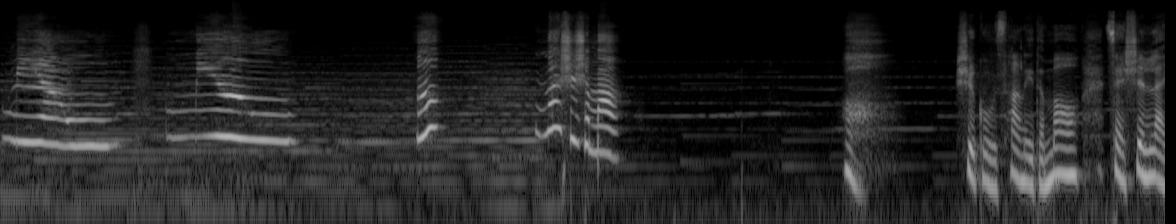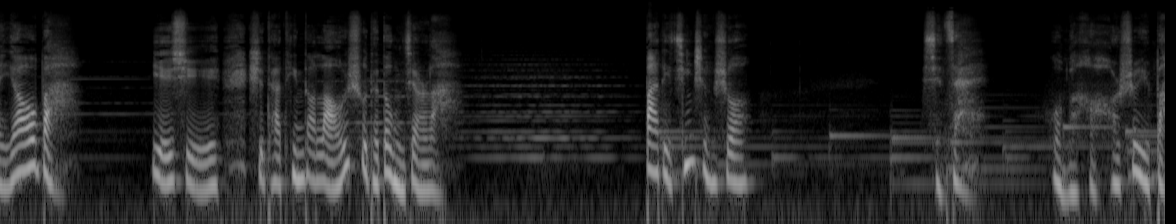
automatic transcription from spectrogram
喵，喵。啊，那是什么？哦，是谷仓里的猫在伸懒腰吧。也许是他听到老鼠的动静了。巴蒂轻声说：“现在，我们好好睡吧。”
